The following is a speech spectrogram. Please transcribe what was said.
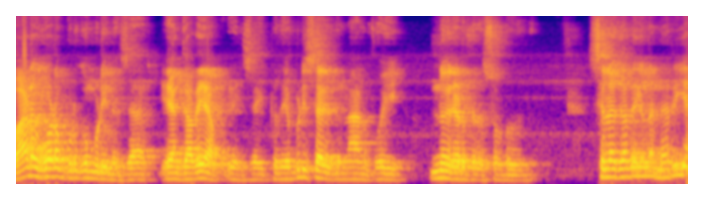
வாடகை கூட கொடுக்க முடியல சார். என் கதையை அப்படி சார். இப்போ எப்படி சார் இது நான் போய் இன்னொரு இடத்துல சொல்கிறது சில கதைகளில் நிறைய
